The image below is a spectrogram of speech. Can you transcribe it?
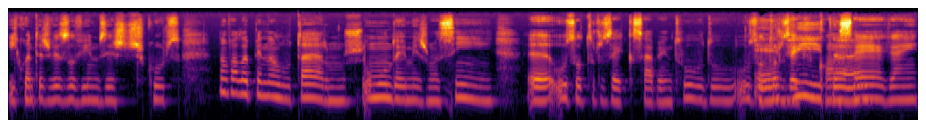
e quantas vezes ouvimos este discurso, não vale a pena lutarmos, o mundo é mesmo assim, uh, os outros é que sabem tudo, os é outros é que conseguem,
